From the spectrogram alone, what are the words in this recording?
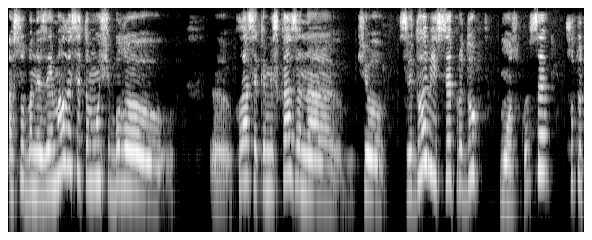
особо не займалися, тому що було класиками сказано, що свідомість це продукт мозку. Все, що тут,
